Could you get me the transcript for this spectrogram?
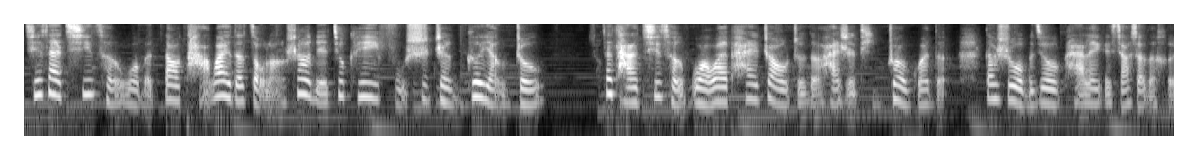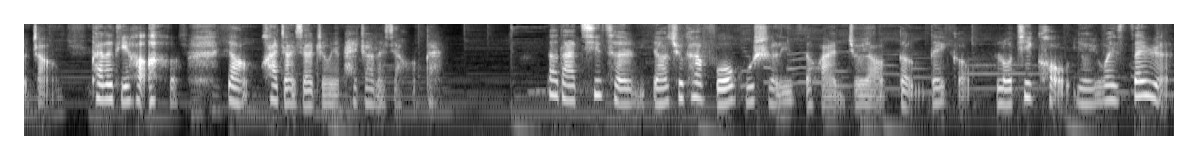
其实，在七层，我们到塔外的走廊上面就可以俯视整个扬州。在塔的七层往外拍照，真的还是挺壮观的。当时我们就拍了一个小小的合照，拍的挺好，要夸奖一下这位拍照的小伙伴。到达七层，你要去看佛骨舍利子的话，你就要等那个楼梯口，有一位僧人，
